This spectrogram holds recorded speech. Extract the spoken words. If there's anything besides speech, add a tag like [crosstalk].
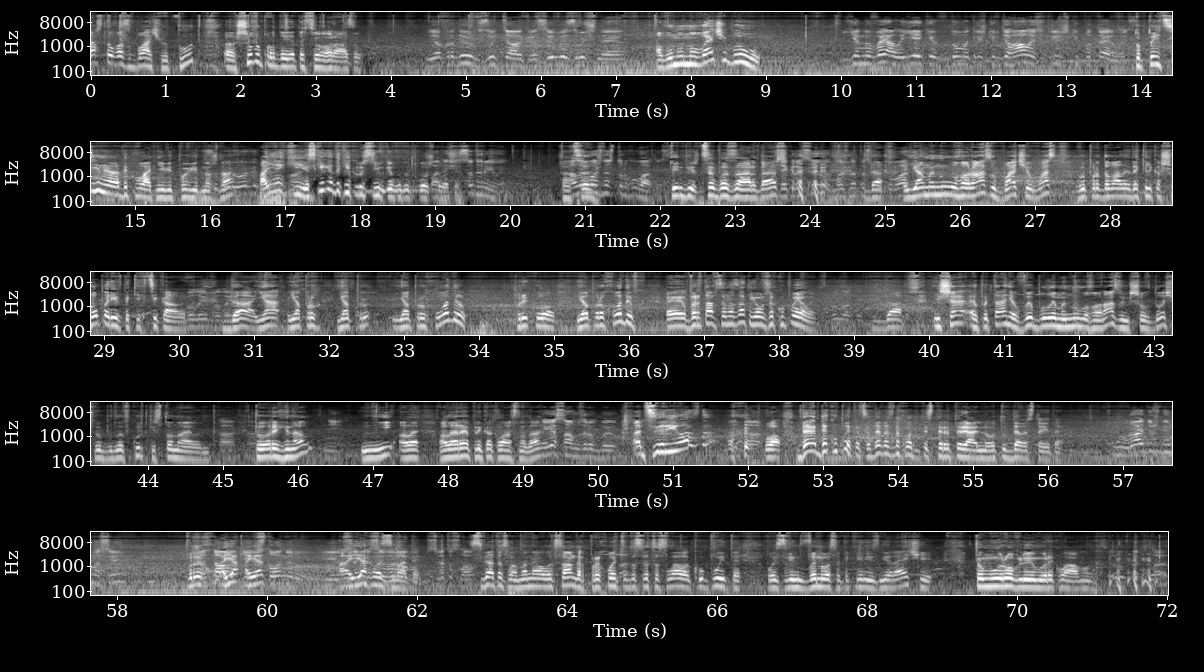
Часто вас бачу тут. Е, Що ви продаєте цього разу? Я продаю взуття, красиве, зручне. А воно нове чи БУ? Є нове, але є, яке вдома трішки вдягалось, трішки потерлось. Тобто і ціни адекватні відповідно ж, да? А так. які? Скільки такі кросівки будуть Пане, коштувати? 600 гривень. Та Але це... можна сторгуватись. Тим більше, це базар, да? Це красиво, можна [laughs] Да. поспілкуватися. Я минулого разу бачив вас, ви продавали декілька шоперів таких цікавих. Були, були. Да, я, я, про, я, про, я проходив, прикол, я проходив, е, вертався назад, його вже купили. Було таке. Да. І ще е, питання: ви були минулого разу, йшов дощ, ви були в куртці Stone Island. Так, так. То оригінал? Ні. Ні, але, але репліка класна, да? Ну я сам зробив. А серйозно? Ну, да. Вау. Де, де купити це? Де ви знаходитесь територіально? Отут де ви стоїте? Ну, райдужний масив, Приху... А, я, а, я... стонеру. А як вас звати? Святослав. Святослав, мене Олександр. Приходьте до Святослава, купуйте. Ось він виносить такі різні речі, тому роблю йому рекламу. Супер.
